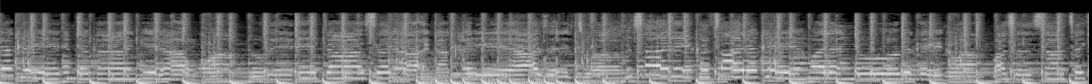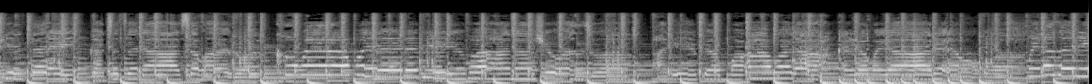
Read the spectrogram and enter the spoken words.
da kai inda ka hangi damuwa domin sada na karye azartuwa misali ka tsara kai malam dobe kai nuwa basassa take tare ga ta tana sama ruwa. Kuma ya rabe ba na shi wanzuwa. A gefen mu'amala karama yare yan uwa. Mai nazari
